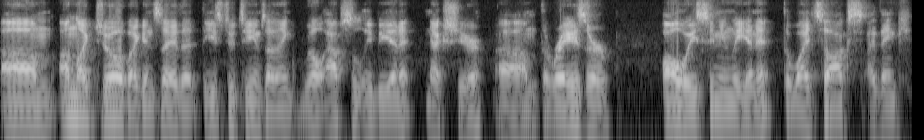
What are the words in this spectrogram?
um, unlike Job, I can say that these two teams I think will absolutely be in it next year. Um, the Rays are always seemingly in it. The White Sox, I think,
